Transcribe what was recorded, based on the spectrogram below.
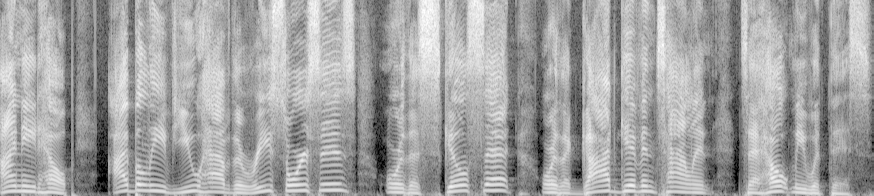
I need help. I believe you have the resources or the skill set or the God given talent to help me with this.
